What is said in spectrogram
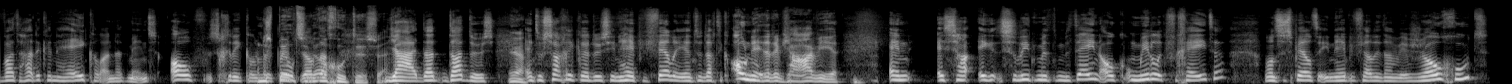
wat had ik een hekel aan dat mens. Oh, verschrikkelijk. En dan speelt ze Dat- wel dat- goed dus. Hè? ja, dat, dat dus. Ja. En toen zag ik er dus in Happy Valley en toen dacht ik, oh nee, daar heb je haar weer. En za- ik, ze liet me meteen ook onmiddellijk vergeten, want ze speelt in Happy Valley dan weer zo goed,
